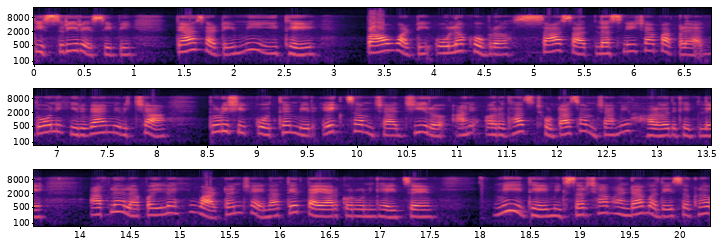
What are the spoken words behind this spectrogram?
तिसरी रेसिपी त्यासाठी मी इथे पाव वाटी ओलं खोबरं सहा सात लसणीच्या पाकळ्या दोन हिरव्या मिरच्या थोडीशी कोथिंबीर एक चमचा जिरं आणि अर्धाच छोटा चमचा मी हळद घेतले. आपल्याला पहिलं हे वाटण जे आहे ना ते तयार करून घ्यायचं आहे मी इथे मिक्सरच्या भांड्यामध्ये सगळं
